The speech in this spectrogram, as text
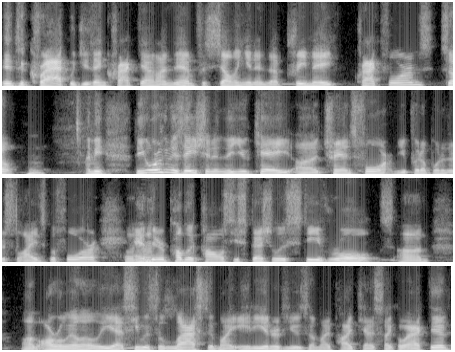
into crack would you then crack down on them for selling it in the pre-made crack forms so hmm. I mean, the organization in the UK, uh, Transform, you put up one of their slides before, uh-huh. and their public policy specialist, Steve Rolles, um, um, R O L L E S. He was the last of my 80 interviews on my podcast, Psychoactive.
